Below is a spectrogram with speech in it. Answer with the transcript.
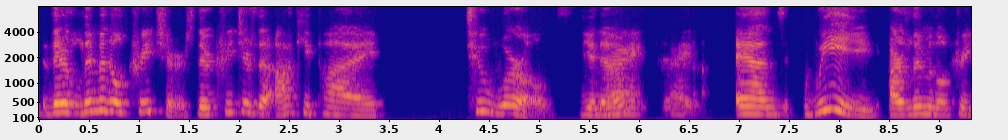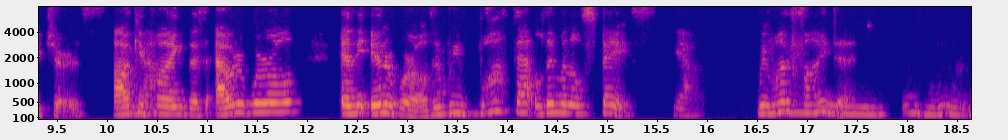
they're liminal creatures. They're creatures that occupy two worlds, you know? Right, right. And we are liminal creatures occupying yeah. this outer world and the inner world. And we want that liminal space. Yeah. We want to find it. Mm-hmm.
